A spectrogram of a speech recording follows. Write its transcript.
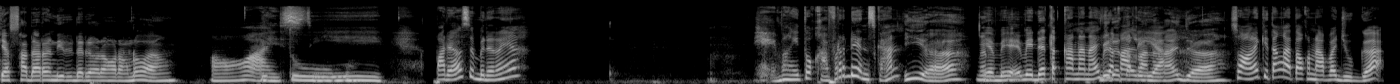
kayak sadaran diri dari orang-orang doang. Oh, I Gitu. see. Padahal sebenarnya ya emang itu cover dance kan? Iya, Ya be- beda tekanan aja beda kali tekanan ya. aja. Soalnya kita nggak tahu kenapa juga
